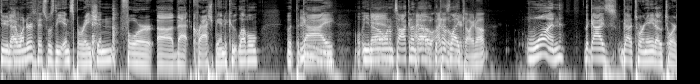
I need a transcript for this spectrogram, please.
Dude, I wonder if this was the inspiration for uh, that Crash Bandicoot level with the guy. Well, You know. Yeah. what I'm talking I know, about? I know because the one you're like talking about. one, the guy's got a tornado tor-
